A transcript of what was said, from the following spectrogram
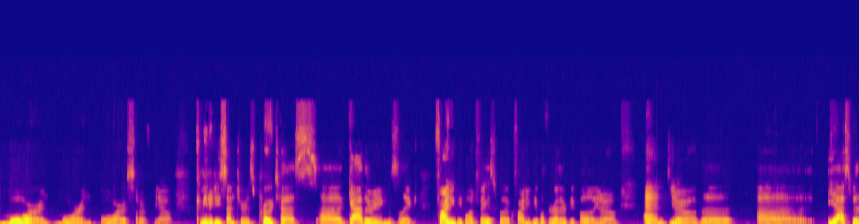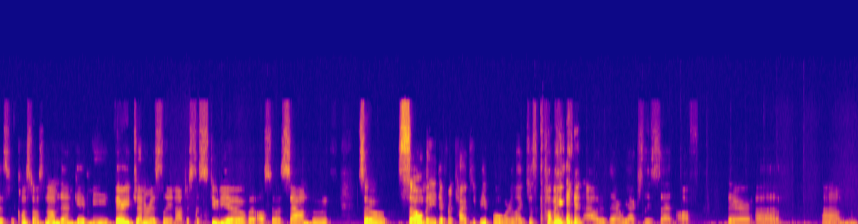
more and more and more sort of you know community centers, protests, uh, gatherings, like finding people on Facebook, finding people through other people, you know, and you know the uh, IASPIS, Konstnärsnämnden gave me very generously not just a studio but also a sound booth so so many different types of people were like just coming in and out of there. We actually set off their uh, um,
